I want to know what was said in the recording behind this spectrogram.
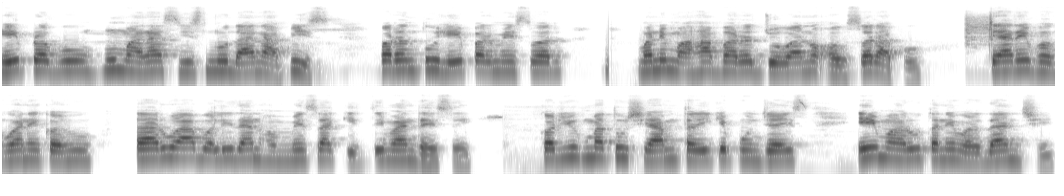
હે પ્રભુ, હું મારા શીશનું દાન આપીશ. પરંતુ હે પરમેશ્વર, મને મહાભારત જોવાનો અવસર આપો. ત્યારે ભગવાને કહ્યું, તારું આ બલિદાન હંમેશા કીર્તિમાન રહેશે. કળિયુગમાં તું શ્યામ તરીકે પૂંજાઈશ. એ મારું તને વરદાન છે.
